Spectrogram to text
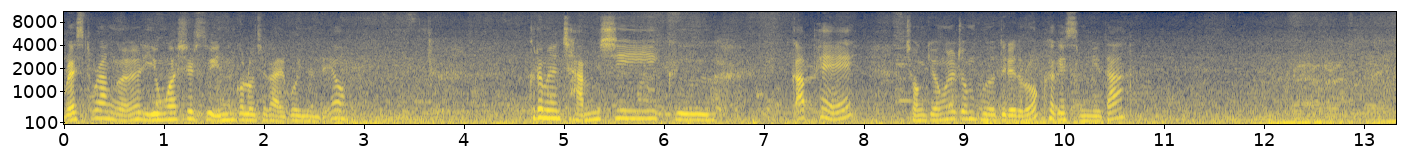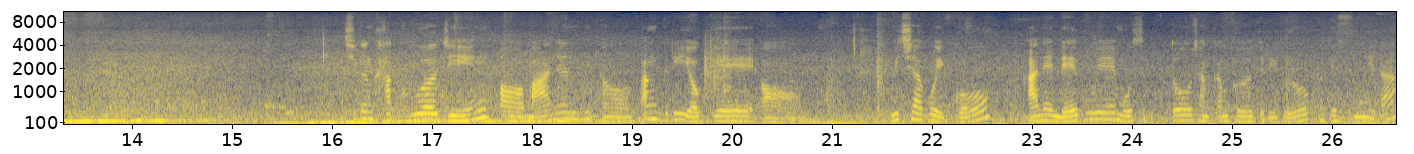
레스토랑을 이용하실 수 있는 걸로 제가 알고 있는데요. 그러면 잠시 그 카페 전경을 좀 보여드리도록 하겠습니다. 지금 각 구워진 어, 많은 어, 빵들이 여기에 어, 위치하고 있고 안에 내부의 모습도 잠깐 보여드리도록 하겠습니다.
